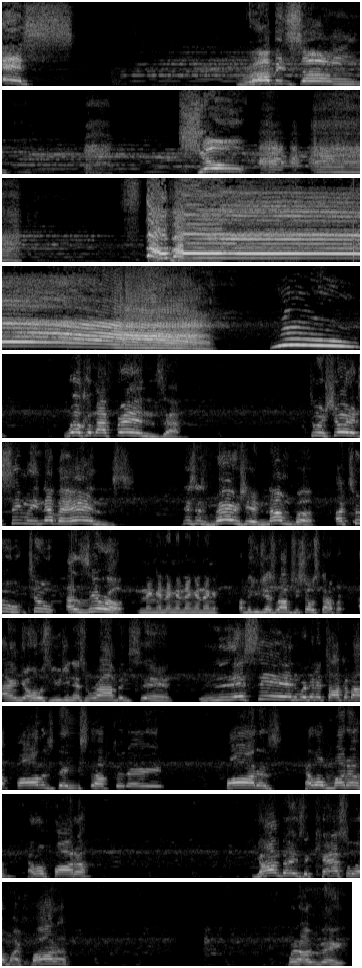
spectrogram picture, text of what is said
S. Robinson show. Stomper! Woo! Welcome, my friends, to a show that seemingly never ends. This is version number a two two a zero ninga, ninga, ninga, ninga, of the Eugene S. Robinson Show Stomper. I am your host, Eugene S. Robinson. Listen, we're going to talk about Father's Day stuff today. Fathers. Hello, mother. Hello, father. Yonder is the castle of my father. What other thing?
